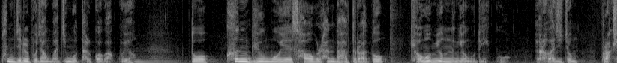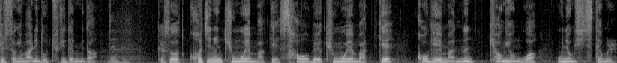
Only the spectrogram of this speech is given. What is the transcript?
품질을 보장받지 못할 것 같고요. 또큰 규모의 사업을 한다 하더라도 경험이 없는 경우도 있고 여러 가지 좀 불확실성이 많이 노출이 됩니다. 네네. 그래서 커지는 규모에 맞게 사업의 규모에 맞게 거기에 맞는 경영과 운영 시스템을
